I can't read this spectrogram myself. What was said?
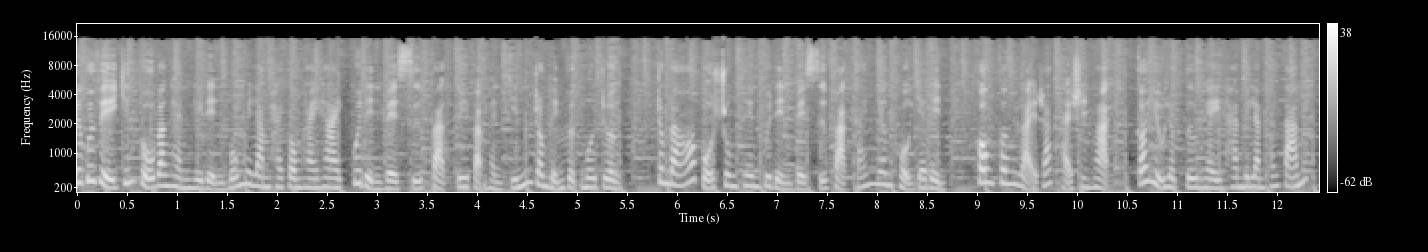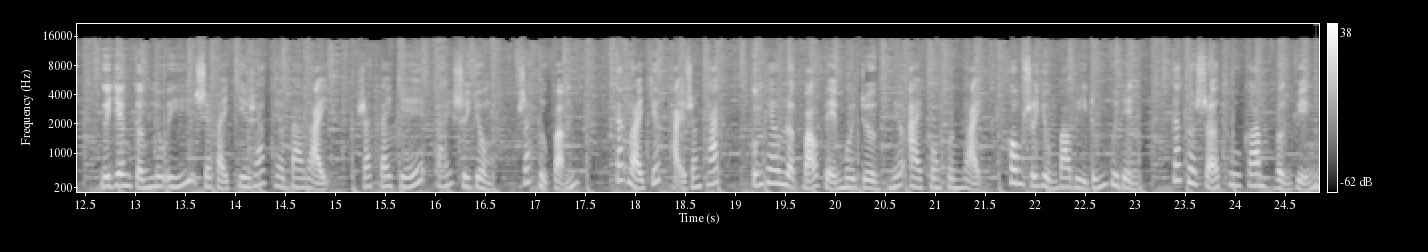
Thưa quý vị, Chính phủ ban hành Nghị định 45-2022 quy định về xử phạt vi phạm hành chính trong lĩnh vực môi trường, trong đó bổ sung thêm quy định về xử phạt cá nhân hộ gia đình không phân loại rác thải sinh hoạt có hiệu lực từ ngày 25 tháng 8. Người dân cần lưu ý sẽ phải chia rác theo 3 loại: rác tái chế, tái sử dụng, rác thực phẩm, các loại chất thải rắn khác. Cũng theo luật bảo vệ môi trường, nếu ai không phân loại, không sử dụng bao bì đúng quy định, các cơ sở thu gom vận chuyển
